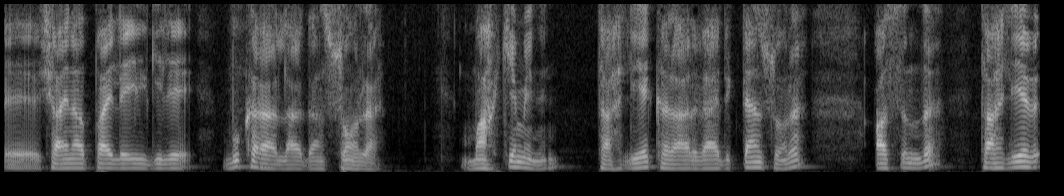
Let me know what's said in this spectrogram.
e, Şahin Alpay ile ilgili bu kararlardan sonra mahkemenin tahliye kararı verdikten sonra aslında tahliye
